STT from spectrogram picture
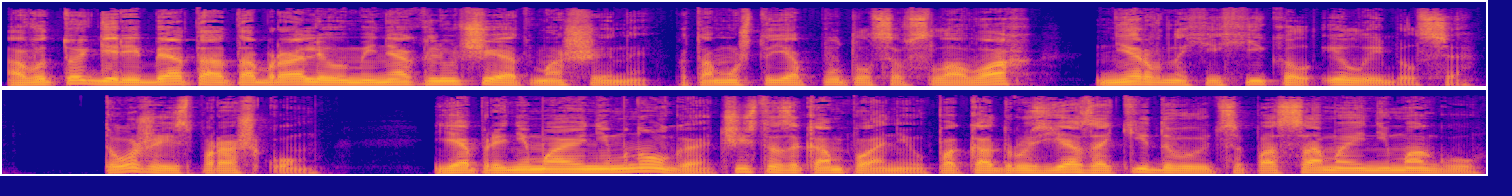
А в итоге ребята отобрали у меня ключи от машины, потому что я путался в словах, нервно хихикал и лыбился. Тоже и с порошком. Я принимаю немного, чисто за компанию, пока друзья закидываются по самое «не могу»,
